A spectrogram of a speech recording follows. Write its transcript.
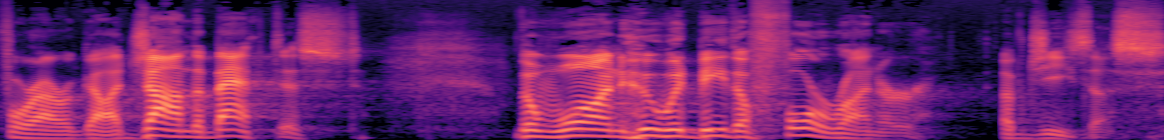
for our God. John the Baptist the one who would be the forerunner of Jesus.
